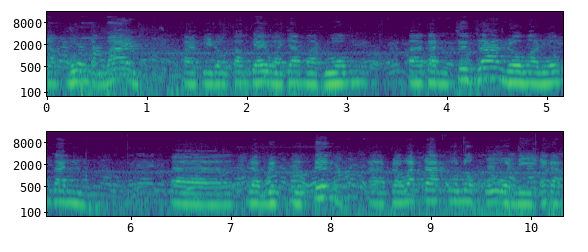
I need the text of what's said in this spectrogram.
นักบุญทั้งหลายอ่าที่เราตั้งใจว่าจะมารวมกันสืบสร้างเรามารวมกันรำลึกถึงตึ้งประวัติราชโอโลกอวันนี้นะครับ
